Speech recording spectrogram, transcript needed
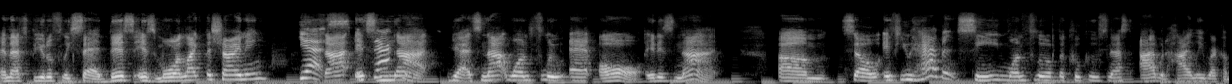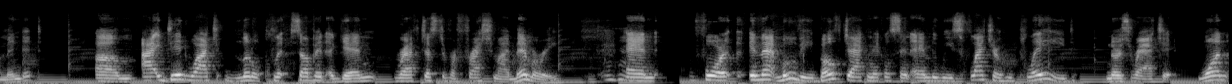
And that's beautifully said. This is more like The Shining. Yes, Not, it's exactly. not. Yeah, it's not One Flew at all. It is not. Um, so if you haven't seen One Flew of the Cuckoo's Nest, I would highly recommend it. Um, I did watch little clips of it again, ref, just to refresh my memory. Mhm. And for in that movie, both Jack Nicholson and Louise Fletcher, who played Nurse Ratched, won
